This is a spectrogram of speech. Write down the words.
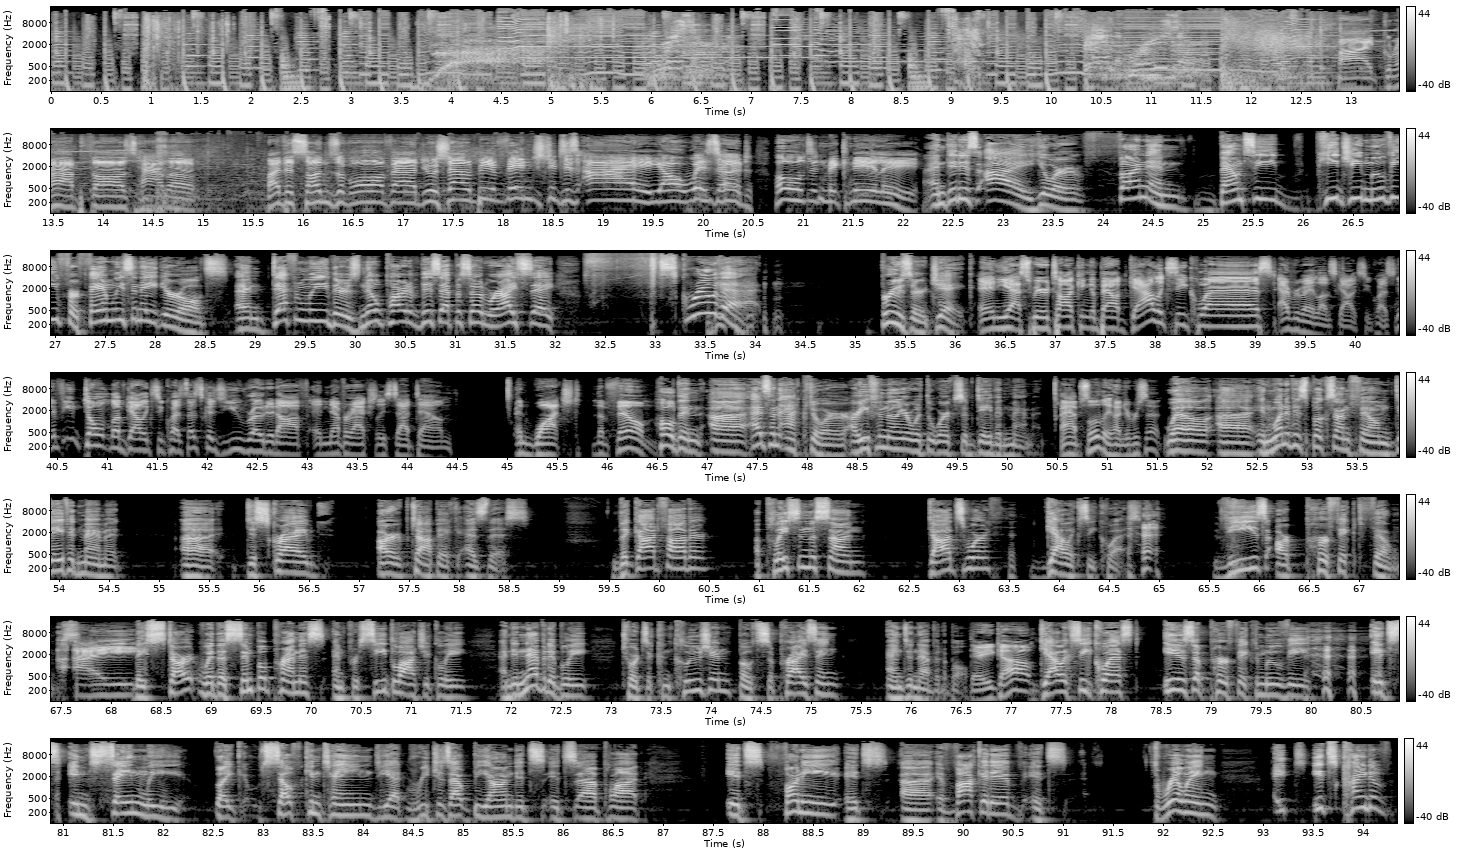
By Grabthar's hammer, by the sons of Warvan, you shall be avenged. It is I, your wizard, Holden McNeely. And it is I, your fun and bouncy PG movie for families and eight year olds. And definitely there's no part of this episode where I say, screw that. Bruiser, Jake. And yes, we were talking about Galaxy Quest. Everybody loves Galaxy Quest. And if you don't love Galaxy Quest, that's because you wrote it off and never actually sat down and watched the film. Holden, uh, as an actor, are you familiar with the works of David Mamet? Absolutely, 100%. Well, uh, in one of his books on film, David Mamet uh, described our topic as this The Godfather, A Place in the Sun, Dodsworth, Galaxy Quest. These are perfect films. I They start with a simple premise and proceed logically and inevitably towards a conclusion both surprising and inevitable. There you go. Galaxy Quest is a perfect movie. it's insanely like self-contained yet reaches out beyond its its uh, plot. It's funny, it's uh, evocative, it's thrilling. It's it's kind of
